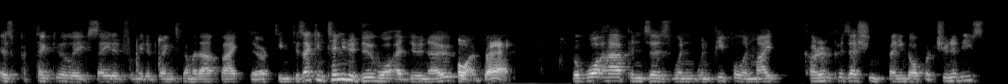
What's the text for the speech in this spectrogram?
is particularly excited for me to bring some of that back to our team because I continue to do what I do now. Oh, I bet. But what happens is when when people in my current position find opportunities,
